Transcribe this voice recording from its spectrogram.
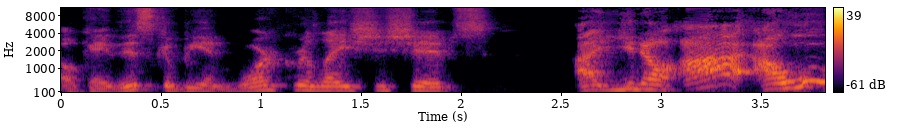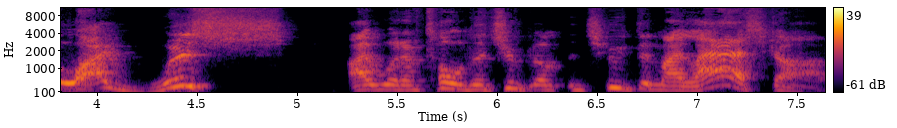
Okay, this could be in work relationships. I, you know, I, oh, I wish I would have told the truth, the truth in my last job.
